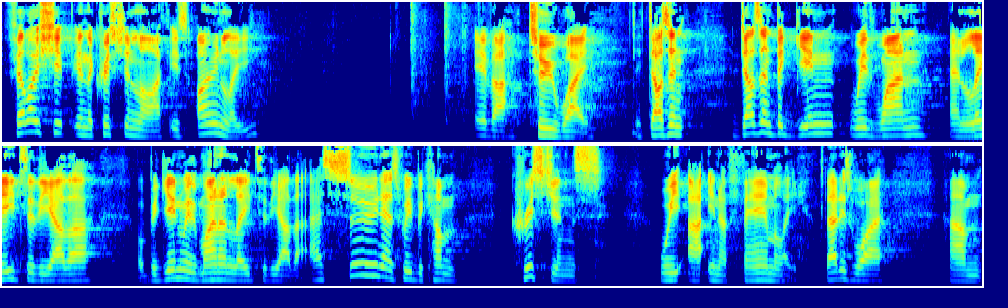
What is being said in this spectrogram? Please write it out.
Fellowship in the Christian life is only ever two way. It doesn't, doesn't begin with one and lead to the other, or begin with one and lead to the other. As soon as we become Christians, we are in a family. That is why um,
